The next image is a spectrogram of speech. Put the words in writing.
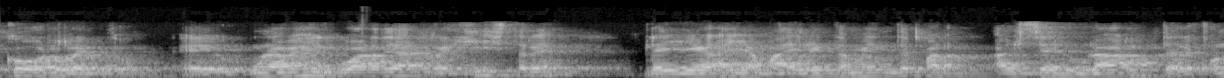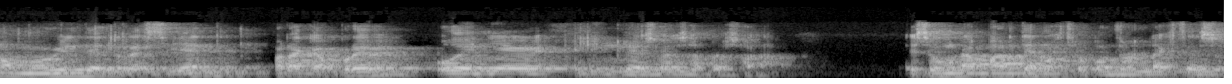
correcto. Eh, una vez el guardia registre, le llega la llamada directamente para, al celular, teléfono móvil del residente para que apruebe o deniegue el ingreso de esa persona. Eso es una parte de nuestro control de acceso.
